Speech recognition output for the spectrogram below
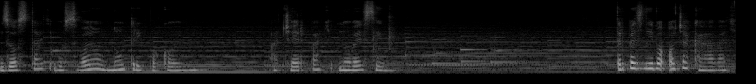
Zostať vo svojom vnútri pokojný a čerpať nové sily. Trpezlivo očakávať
